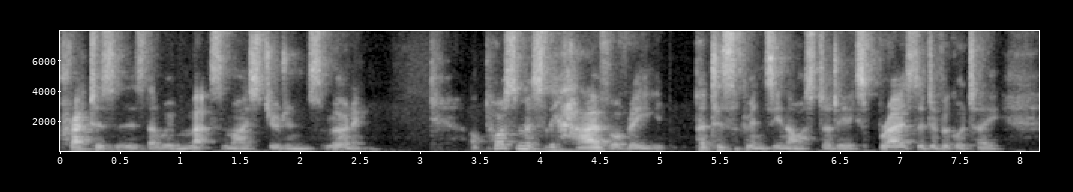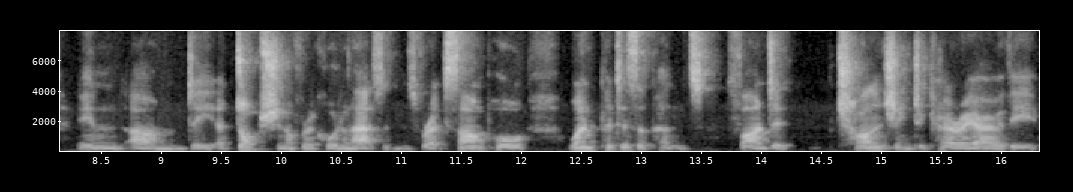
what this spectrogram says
practices that will maximize students' learning. Approximately half of the participants in our study expressed the difficulty in um, the adoption of recorded lessons. For example, when participants found it challenging to carry out the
